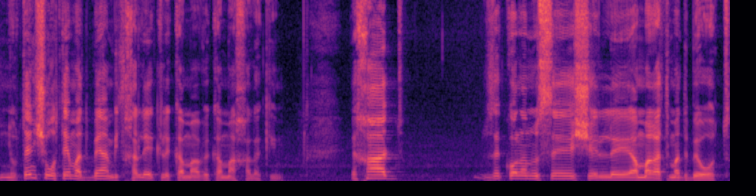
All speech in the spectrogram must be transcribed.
נותן שירותי מטבע מתחלק לכמה וכמה חלקים. אחד, זה כל הנושא של אה, המרת מטבעות.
